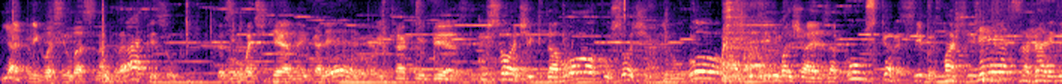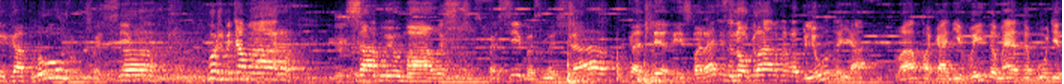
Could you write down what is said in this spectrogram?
Я пригласил вас на трапезу, почтенные коллеги. Ой, так любезны. Кусочек того, кусочек другого, небольшая закуска. Спасибо, Паштет, зажаренный каплун. Спасибо. а, может быть, омаров. Самую малость. Спасибо, спасибо. Котлеты из баранины, но главного блюда я вам пока не выдам. Это будет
